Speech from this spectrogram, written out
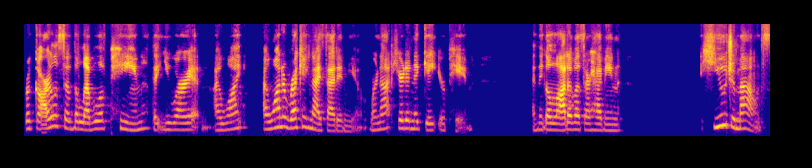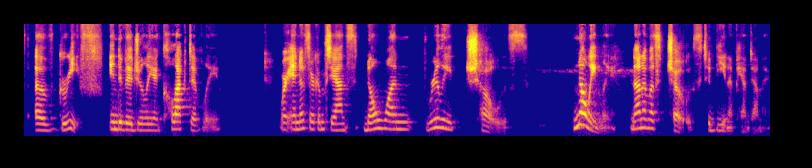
Regardless of the level of pain that you are in, I want, I want to recognize that in you. We're not here to negate your pain. I think a lot of us are having huge amounts of grief individually and collectively. We're in a circumstance no one really chose, knowingly. None of us chose to be in a pandemic.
